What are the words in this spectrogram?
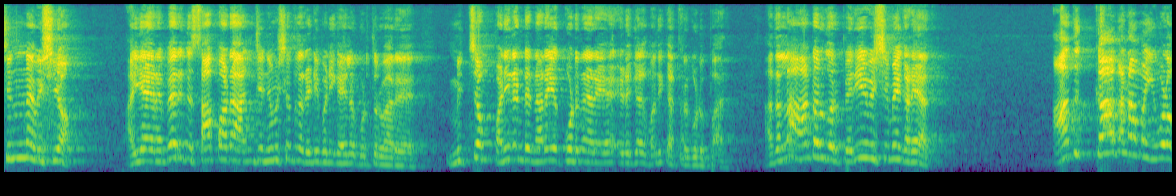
சின்ன விஷயம். ஐயாயிரம் பேருக்கு சாப்பாடு அஞ்சு நிமிஷத்தில் ரெடி பண்ணி கையில் கொடுத்துருவாரு. மிச்சம் பனிரெண்டு நிறைய கூட நிறைய எடுக்க மாதிரி கத்தர் கொடுப்பார். அதெல்லாம் ஆண்டவருக்கு ஒரு பெரிய விஷயமே கிடையாது. அதுக்காக நம்ம இவ்வளோ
